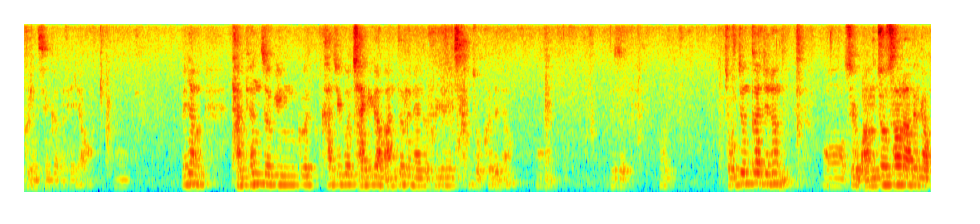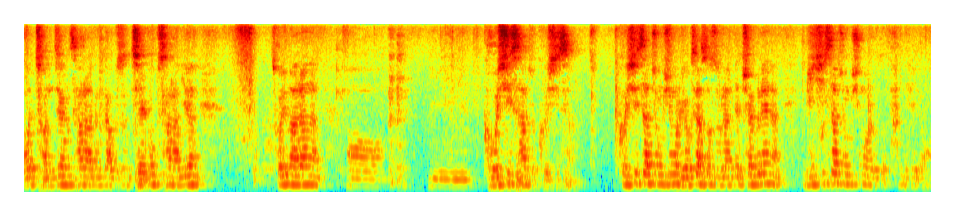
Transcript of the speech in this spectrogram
그런 생각을 해요. 어, 왜냐하면 단편적인 것 가지고 자기가 만들어내는 훈련이 참 좋거든요. 어, 그래서 어, 종전까지는 어, 소위 왕조사라든가 뭐 전쟁사라든가 무슨 제국사나 이런 소위 말하는 어, 이 거시사죠 거시사 거시사 중심으로 역사 소설을 하는데 최근에는 미시사 중심으로도 많이 해요.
